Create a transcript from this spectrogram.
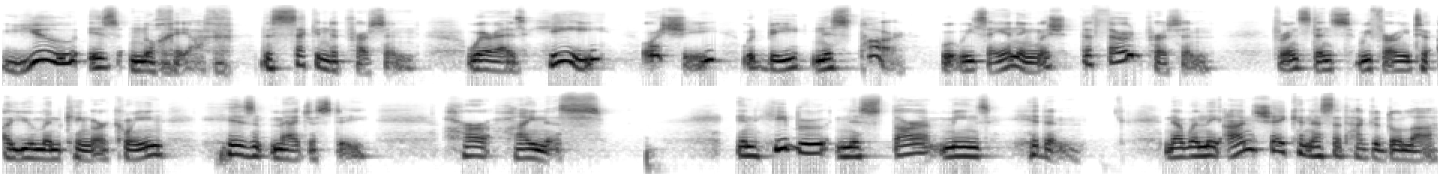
you is Nocheach, the second person, whereas he or she would be Nistar, what we say in English, the third person. For instance, referring to a human king or queen, His Majesty, Her Highness. In Hebrew, Nistar means hidden. Now, when the Anshe Knesset Hagdolah,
